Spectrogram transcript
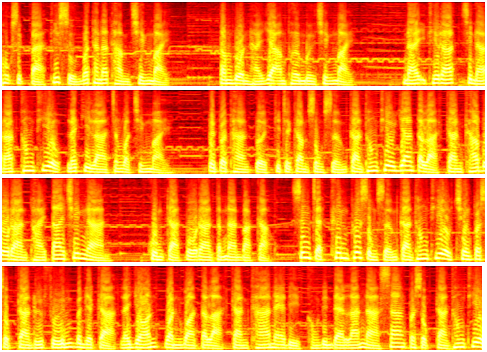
2568 ที่ศูนย์วัฒนธรรมเชียงใหม่ ตำบลหายาอำเภอเมืองเชียงใหม่ นายอิทธิรัตน์สินารักษ์ท่องเที่ยวและกีฬาจังหวัดเชียงใหม่ เป็นประธานเปิดกิจกรรมส่งเสริมการท่องเที่ยวย่านตลาดการค้าโบราณภายใต้ชื่องาน คุมกาดโบราณตำนานบากเก่า ซึ่งจัดขึ้นเพื่อส่งเสริมการท่องเที่ยวเชิงประสบการณ์หรือฟื้นบรรยากาศและย้อนวันวานตลาดการค้าในอดีตของดินแดนล้านนาสร้างประสบการณ์ท่องเที่ยว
